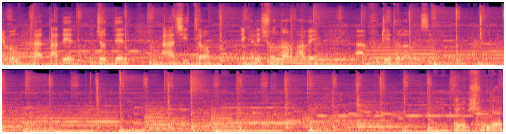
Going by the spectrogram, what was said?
এবং তাদের যুদ্ধের চিত্র এখানে সুন্দরভাবে ফুটিয়ে তোলা হয়েছে। এবং সুন্দর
